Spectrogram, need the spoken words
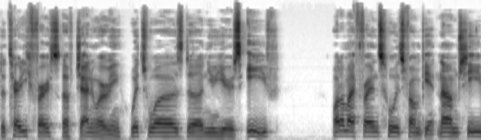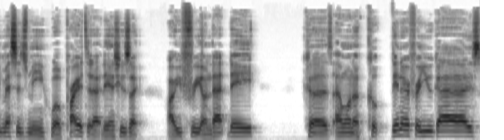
the 31st of January, which was the New Year's Eve, one of my friends who is from Vietnam, she messaged me, well, prior to that day, and she was like, Are you free on that day? Cause I want to cook dinner for you guys,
